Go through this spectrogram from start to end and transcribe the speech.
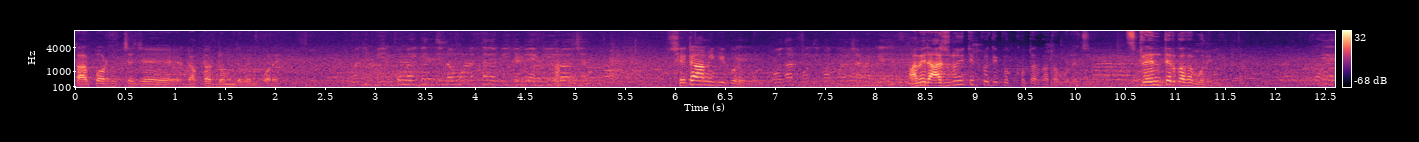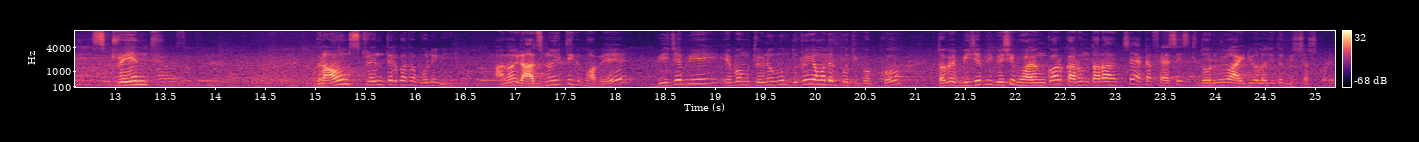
তারপর হচ্ছে যে ডক্টর ডোম দেবেন পরে। সেটা আমি কি করে বলব? আমি রাজনৈতিক প্রতিপক্ষতার কথা বলেছি স্ট্রেংথের কথা বলিনি। স্ট্রেংথ গ্রাউন্ড স্ট্রেংথের কথা বলিনি। আমি রাজনৈতিকভাবে বিজেপি এবং তৃণমূল দুটোই আমাদের প্রতিপক্ষ, তবে বিজেপি বেশি ভয়ঙ্কর কারণ তারা হচ্ছে একটা ফ্যাসিস্ট ধর্মীয় আইডিওলজিতে বিশ্বাস করে।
